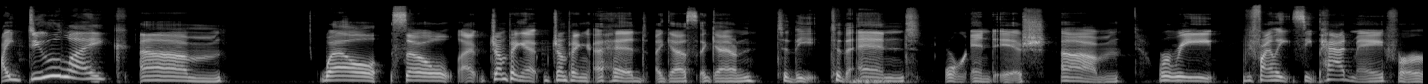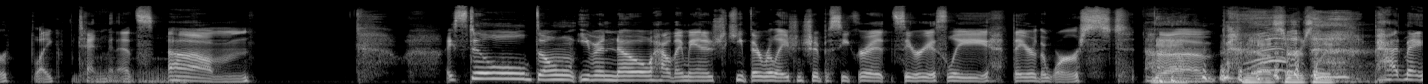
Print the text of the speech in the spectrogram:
I do like um well, so uh, jumping at jumping ahead, I guess again to the to the end or end-ish. Um where we we finally see Padme for like 10 minutes. Um I still don't even know how they managed to keep their relationship a secret. Seriously, they are the worst. Yeah. Um, yeah, seriously. Padme,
